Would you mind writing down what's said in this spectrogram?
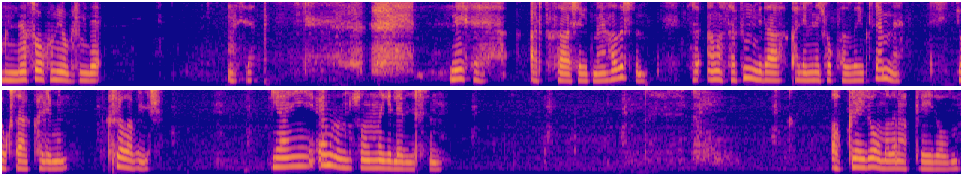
Nasıl okunuyor bu şimdi? Neyse. Neyse. Artık savaşa gitmeye hazırsın. Ama sakın bir daha kalemine çok fazla yüklenme. Yoksa kalemin kırılabilir. Yani ömrünün sonuna gelebilirsin. Upgrade olmadan upgrade oldun.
